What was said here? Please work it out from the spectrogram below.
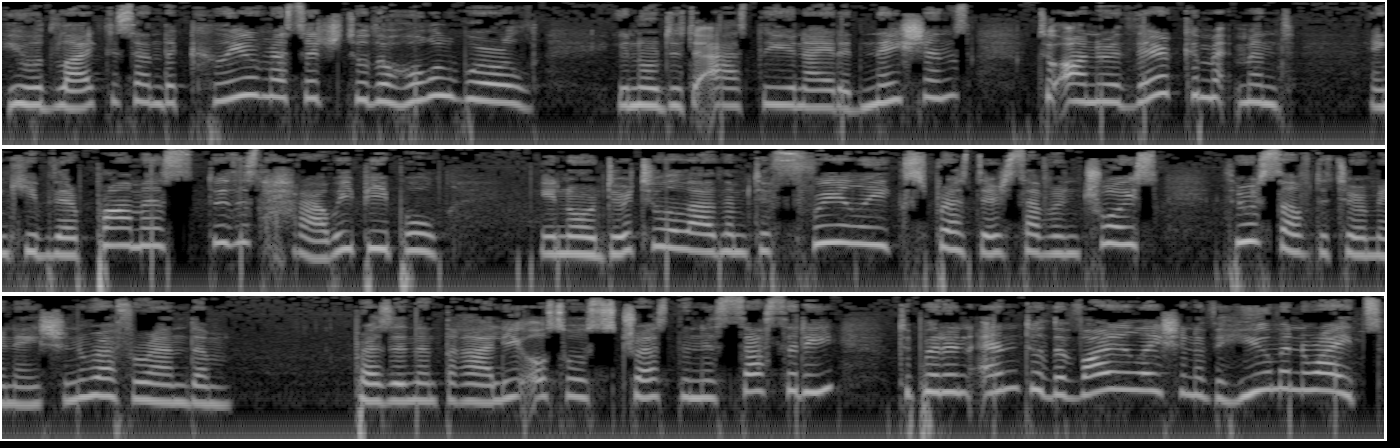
he would like to send a clear message to the whole world in order to ask the United Nations to honor their commitment and keep their promise to the Sahrawi people in order to allow them to freely express their sovereign choice through self-determination referendum. President Ghali also stressed the necessity to put an end to the violation of human rights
